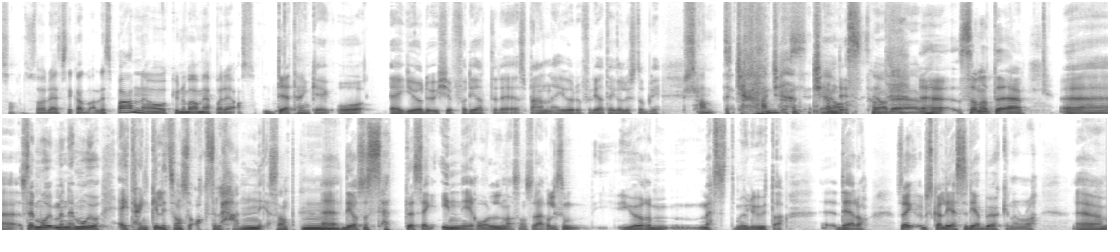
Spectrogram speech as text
Sant? Så det er sikkert veldig spennende å kunne være med på det, altså. Det tenker jeg, og jeg gjør det jo ikke fordi at det er spennende, jeg gjør det fordi at jeg har lyst til å bli Kjent. Kjendis. kjendis. Ja, ja det er Eh, sånn at eh, eh, så jeg må, Men jeg må jo Jeg tenker litt sånn som Aksel Hennie. sant? Mm. Det å sette seg inn i rollen og sånn så der, og liksom gjøre mest mulig ut av det, da. Så jeg skal lese de her bøkene nå, da. Eh,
